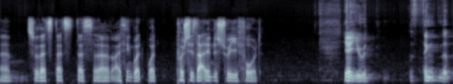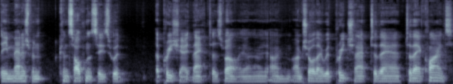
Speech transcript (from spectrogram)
Um, so that's that's that's uh, I think what what pushes that industry forward. Yeah, you would think that the management consultancies would appreciate that as well. Yeah, I, I'm I'm sure they would preach that to their to their clients.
